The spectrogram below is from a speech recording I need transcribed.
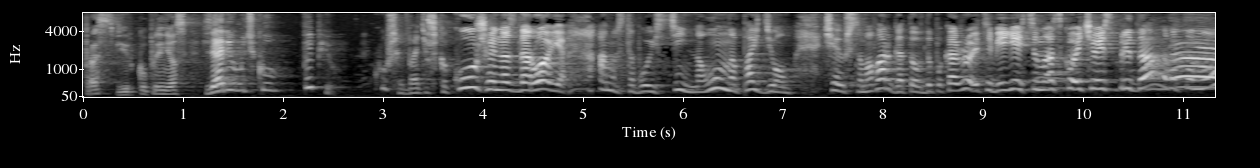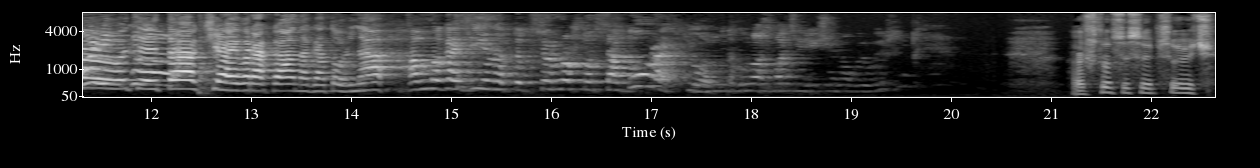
просвирку принес. Я рюмочку выпью. Кушай, батюшка, кушай на здоровье. А мы с тобой стинь на умно пойдем. Чай уж самовар готов, да покажу я тебе. Есть у нас кое-что из приданного-то Да, у тебя и так чай вороха наготовлен, а, а в магазинах так все равно, что в саду растет. Так у нас матери еще новые вышли. А что, Сысой Псович,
